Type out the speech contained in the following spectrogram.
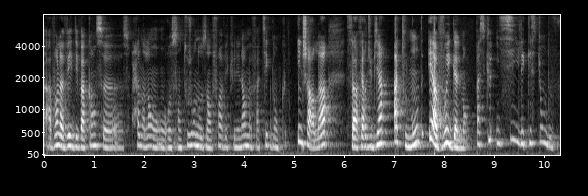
avant la veille des vacances, euh, subhanallah, on, ressent toujours nos enfants avec une énorme fatigue. Donc, inshallah, ça va faire du bien à tout le monde et à vous également. Parce que ici, il est question de vous.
